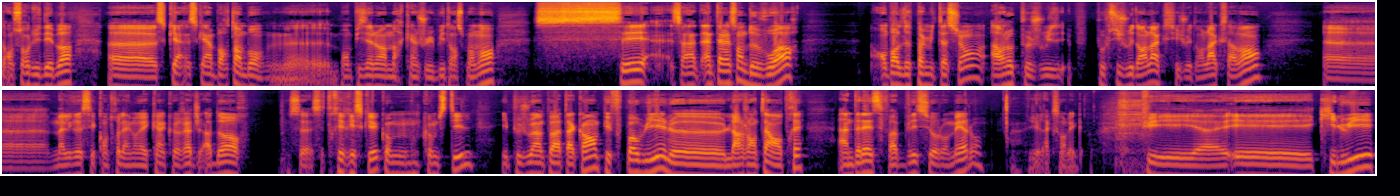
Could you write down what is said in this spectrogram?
on sort du débat. Euh, ce, qui est, ce qui est important, bon, euh, bon, Pisano a marqué un joli but en ce moment. C'est, c'est intéressant de voir. On parle de permutation. Arnaud peut, jouer, peut aussi jouer dans l'axe. Il jouait dans l'axe avant. Euh, malgré ses contrôles américains que Reg adore, c'est, très risqué comme, comme style. Il peut jouer un peu attaquant. Puis il faut pas oublier l'Argentin en prêt, Andrés Fabricio Romero. J'ai l'accent, les gars. Puis, euh, et qui lui,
